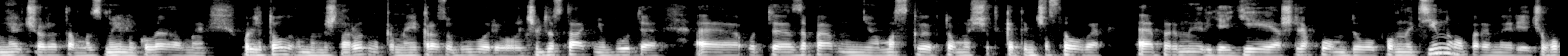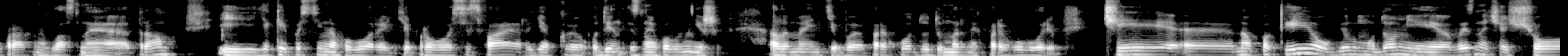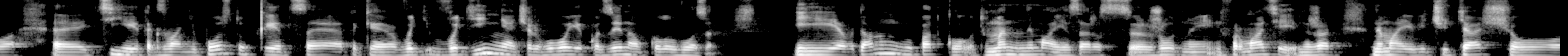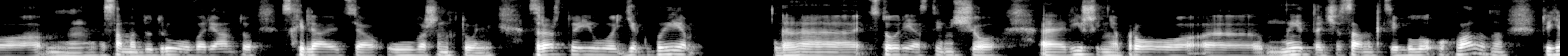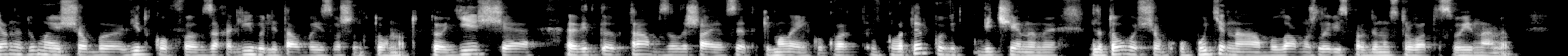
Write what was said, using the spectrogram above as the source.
Ми вчора там з моїми колегами, політологами, міжнародниками якраз обговорювали, чи достатньо буде е, от е, запевнення Москви в тому, що таке тимчасове перемир'я є шляхом до повноцінного перемир'я, чого прагне власне Трамп, і який постійно говорить про сісфаєр як один із найголовніших елементів переходу до мирних переговорів. Чи е, навпаки у Білому домі визначать, що е, ці так звані поступки це таке вод- водіння чергової кози навколо воза. І в даному випадку, от в мене немає зараз е, жодної інформації, і, на жаль, немає відчуття, що саме до другого варіанту схиляються у Вашингтоні. Зрештою, якби е, історія з тим, що е, рішення про мита чи санкції було ухвалено, то я не думаю, щоб Вітков взагалі вилітав би із Вашингтону. Тобто є ще е, від е, Трамп залишає все таки маленьку кварт- квартирку від відчиненою для того, щоб у Путіна була можливість продемонструвати свої наміри.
